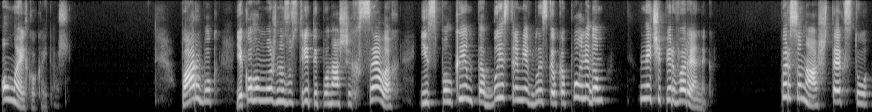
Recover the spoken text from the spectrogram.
Омелько Кайдаш. Парубок, якого можна зустріти по наших селах із палким та бистрим, як блискавка, поглядом, Нечіпір Вареник. Персонаж тексту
